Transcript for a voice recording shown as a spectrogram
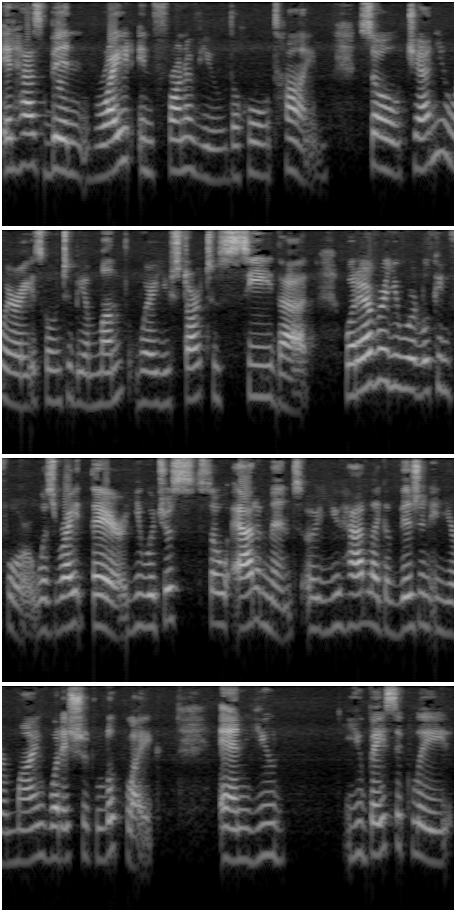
it has been right in front of you the whole time. So, January is going to be a month where you start to see that whatever you were looking for was right there. You were just so adamant, or you had like a vision in your mind what it should look like, and you you basically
